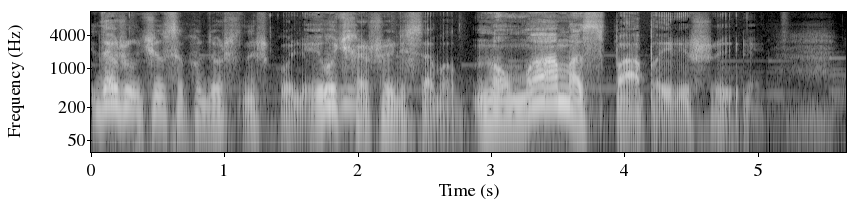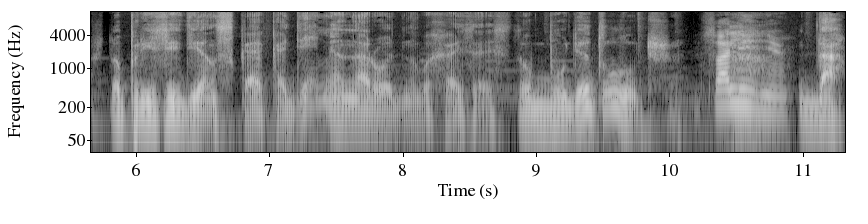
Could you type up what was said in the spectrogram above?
И даже учился в художественной школе. И очень хорошо рисовал. Но мама с папой решили, что президентская академия народного хозяйства будет лучше. Солиднее. Да,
